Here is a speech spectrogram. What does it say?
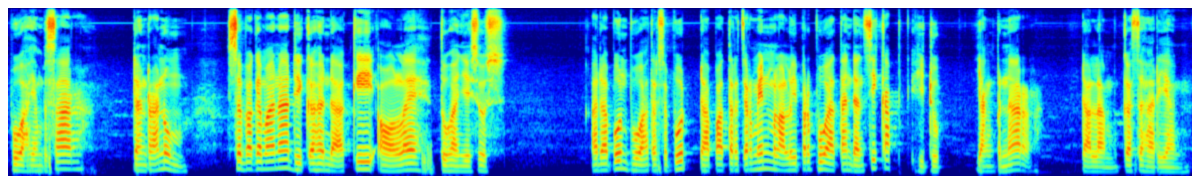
buah yang besar, dan ranum, sebagaimana dikehendaki oleh Tuhan Yesus. Adapun buah tersebut dapat tercermin melalui perbuatan dan sikap hidup yang benar dalam keseharian.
